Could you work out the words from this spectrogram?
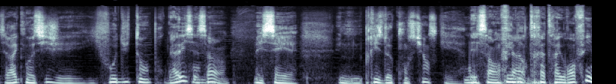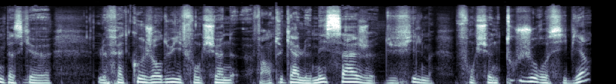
C'est vrai que moi aussi, j'ai- il faut du temps pour bah oui c'est comprendre. ça Mais c'est une prise de conscience qui est. Mais ça en fait un très très grand film parce que le fait qu'aujourd'hui il fonctionne, enfin en tout cas le message du film fonctionne toujours aussi bien,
